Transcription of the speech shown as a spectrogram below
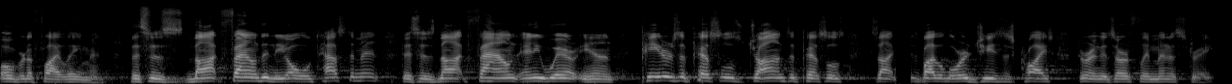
over to Philemon. This is not found in the Old Testament. This is not found anywhere in Peter's epistles, John's epistles. It's not used by the Lord Jesus Christ during his earthly ministry.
